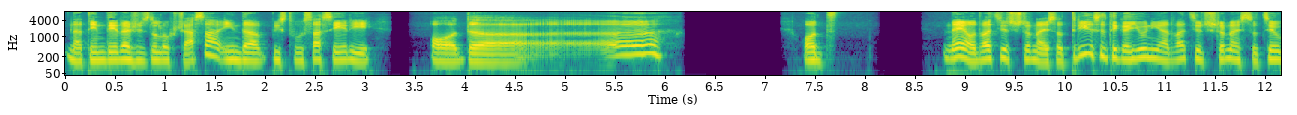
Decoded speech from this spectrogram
na tem dela že zelo dolgo časa in da v bistvu vsa serija od. Uh, od Ne, od 2014, od 30. junija 2014 so cel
